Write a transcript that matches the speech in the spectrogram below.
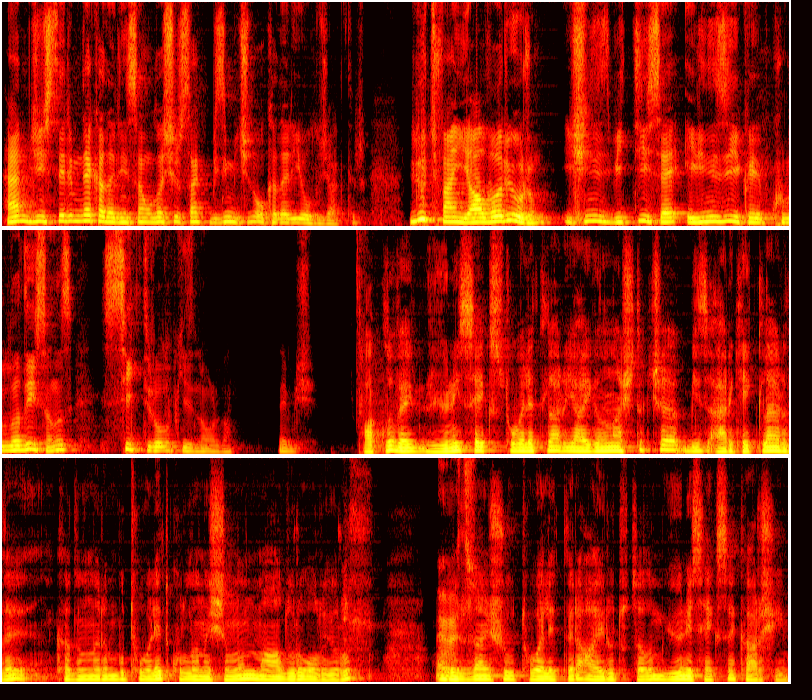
Hem cinslerim ne kadar insana ulaşırsak bizim için o kadar iyi olacaktır. Lütfen yalvarıyorum. İşiniz bittiyse elinizi yıkayıp kuruladıysanız siktir olup gidin oradan. Demiş. Haklı ve unisex tuvaletler yaygınlaştıkça biz erkekler de kadınların bu tuvalet kullanışının mağduru oluyoruz. O Evet. yüzden şu tuvaletleri ayrı tutalım. Unisex'e karşıyım.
